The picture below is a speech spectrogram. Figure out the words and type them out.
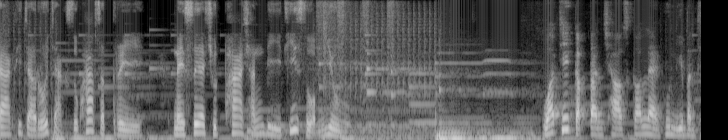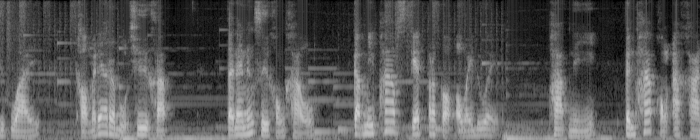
ยากที่จะรู้จักสุภาพสตรีในเสื้อชุดผ้าชั้นดีที่สวมอยู่ วัดที่กัปตันชาวสกอตแลนด์ผู้นี้บันทึกไว้ เขาไม่ได้ระบุชื่อครับ แต่ในหนังสือของเขากลับมีภาพสเก็ตประกอบเอาไว้ด้วย ภาพนี้เป็นภาพของอาคาร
